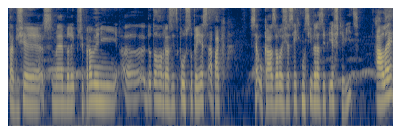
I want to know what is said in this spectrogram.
Takže jsme byli připraveni uh, do toho vrazit spoustu peněz a pak se ukázalo, že se jich musí vrazit ještě víc. Ale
